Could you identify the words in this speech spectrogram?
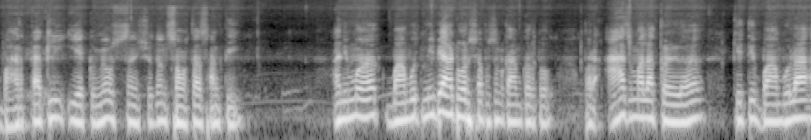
भारतातली एकमेव संशोधन संस्था सांगते. आणि मग बांबूत मी बी आठ वर्षापासून काम करतो. पण आज मला कळलं की ती बांबूला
